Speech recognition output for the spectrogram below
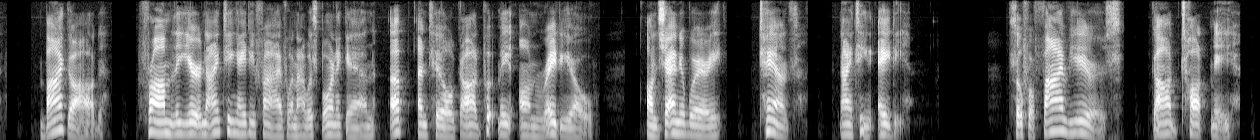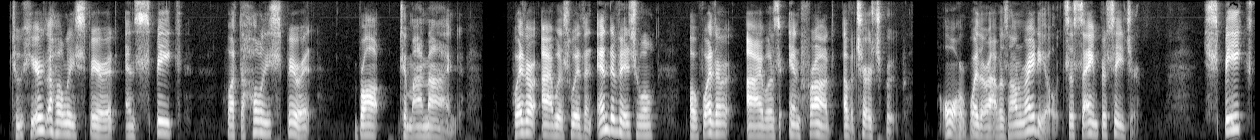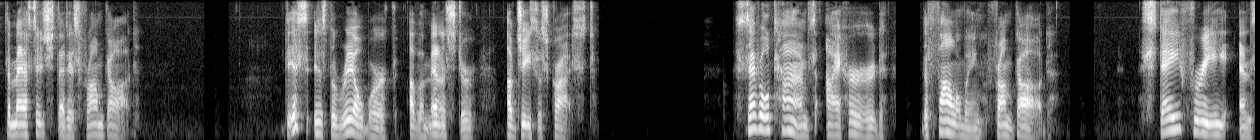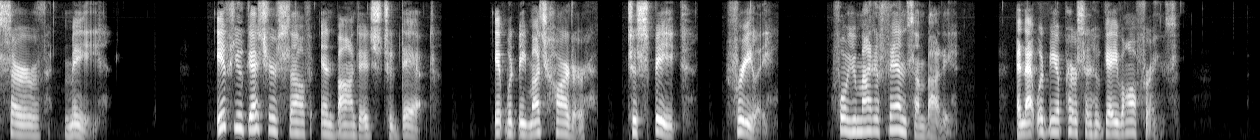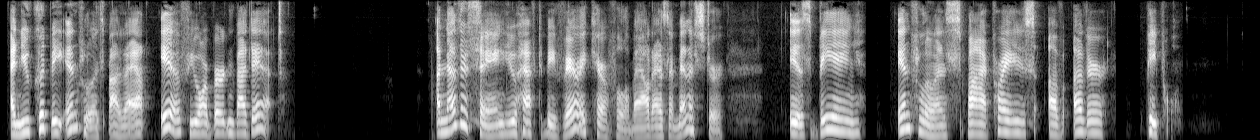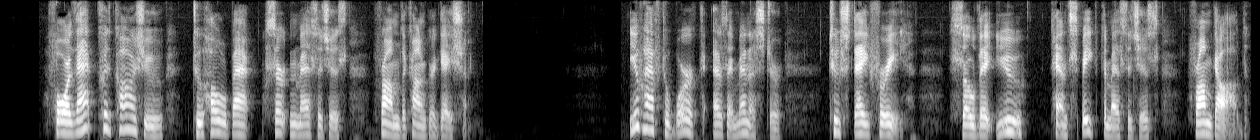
by God from the year 1985 when I was born again up until God put me on radio on January 10th, 1980. So for five years, God taught me to hear the Holy Spirit and speak what the Holy Spirit brought to my mind, whether I was with an individual or whether I was in front of a church group or whether I was on radio. It's the same procedure. Speak the message that is from God. This is the real work of a minister of Jesus Christ. Several times I heard the following from God Stay free and serve me. If you get yourself in bondage to debt, it would be much harder to speak freely, for you might offend somebody, and that would be a person who gave offerings. And you could be influenced by that if you are burdened by debt. Another thing you have to be very careful about as a minister is being influenced by praise of other people. For that could cause you to hold back certain messages from the congregation. You have to work as a minister to stay free so that you can speak the messages from God.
